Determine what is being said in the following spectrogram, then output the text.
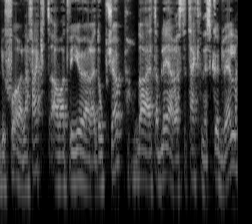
du får en effekt av at vi gjør et oppkjøp. Da etableres det teknisk goodwill.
